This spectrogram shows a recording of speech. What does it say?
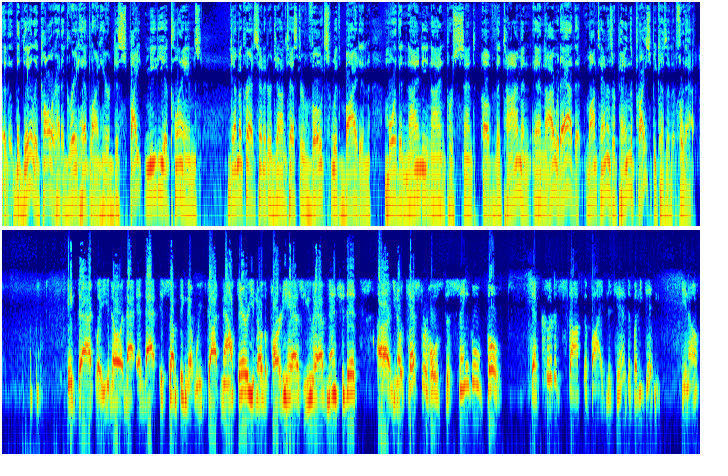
uh, the Daily Caller had a great headline here. Despite media claims, Democrat Senator Jon Tester votes with Biden more than 99% of the time. And, and I would add that Montanans are paying the price because of that, for that. Exactly, you know, and that and that is something that we've gotten out there. You know, the party has. You have mentioned it. Uh, you know, Tester holds the single vote that could have stopped the Biden agenda, but he didn't. You know,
